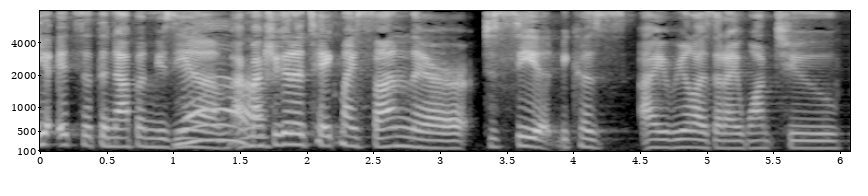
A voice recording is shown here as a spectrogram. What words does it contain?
Yeah, it's at the Napa Museum. Yeah. I'm actually going to take my son there to see it because I realize that I want to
